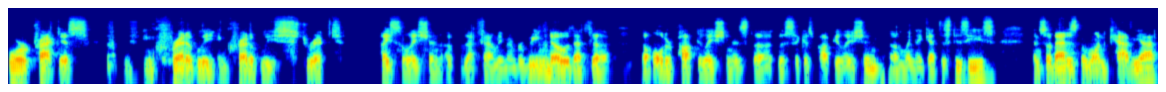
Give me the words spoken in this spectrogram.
or practice incredibly, incredibly strict isolation of that family member. We know that the the older population is the, the sickest population um, when they get this disease. And so that is the one caveat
